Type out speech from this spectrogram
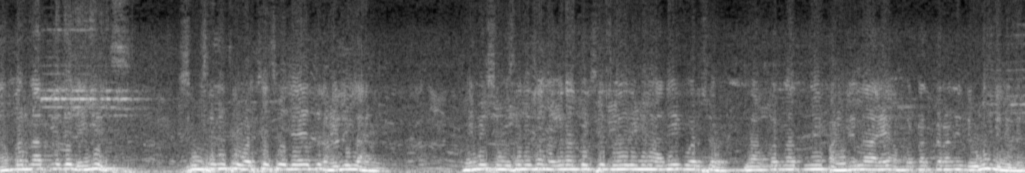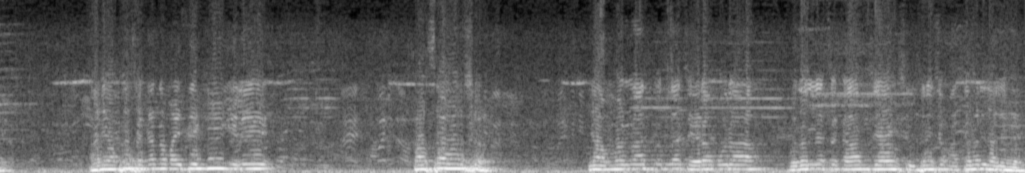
अंबरनाथमध्ये नेहमीच शिवसेनेचं वर्चस्व जे आहे ते राहिलेलं आहे. नेहमी शिवसेनेचा नगराध्यक्ष जे गेले अनेक वर्ष या अंबरनाथने पाहिलेलं आहे अंबरनाथकरांनी निवडून दिलेलं आहे. आणि आपल्या सगळ्यांना माहिती आहे की गेले पाच सहा वर्ष या अंबरनाथमधला चेहरामोरा बदलण्याचं काम जे आहे शिवसेनेच्या माध्यमाने झालेलं आहे.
